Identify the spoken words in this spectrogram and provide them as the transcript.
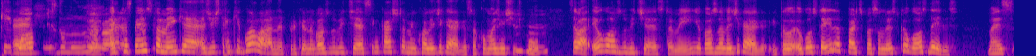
K-popers é. do mundo é. agora. É que eu penso também que a gente tem que igualar, né? Porque o negócio do BTS encaixa também com a Lady Gaga. Só como a gente, tipo, uhum. tipo, sei lá, eu gosto do BTS também e eu gosto da Lady Gaga. Então eu gostei da participação deles porque eu gosto deles. Mas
